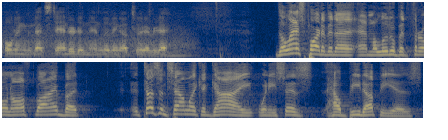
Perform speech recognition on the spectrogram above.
holding that standard and, and living up to it every day. The last part of it, uh, I'm a little bit thrown off by, but it doesn't sound like a guy when he says how beat up he is,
